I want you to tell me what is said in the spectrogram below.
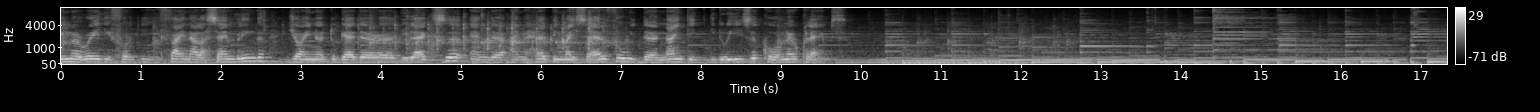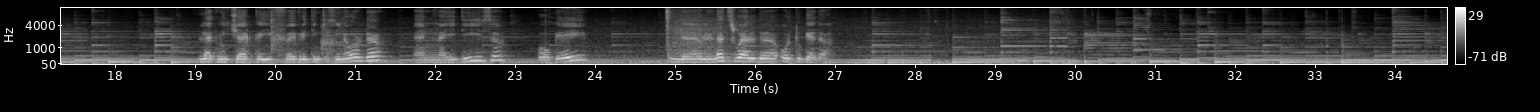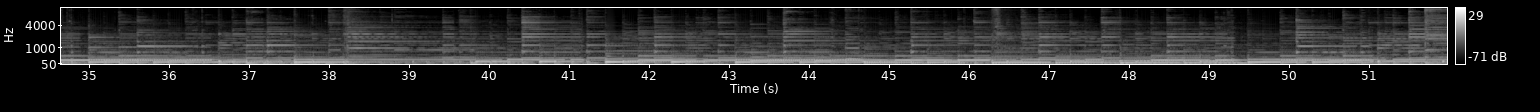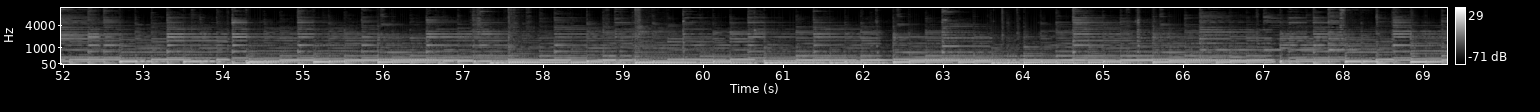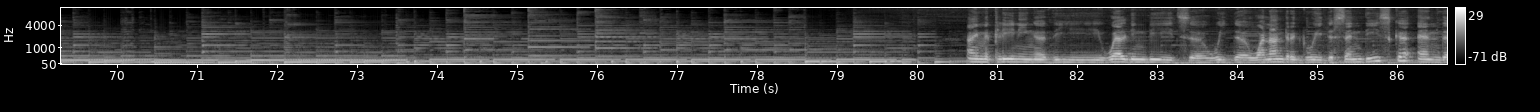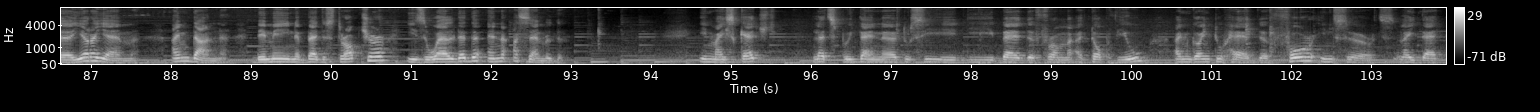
I'm ready for the final assembling, join together the legs and I'm helping myself with the 90 degrees corner clamps. Let me check if everything is in order and it is, okay. And, uh, let's weld all together. I'm cleaning uh, the welding beads uh, with uh, 100 grit sand disc and here I am. I'm done. The main bed structure is welded and assembled. In my sketch, let's pretend to see the bed from a top view. I'm going to add four inserts like that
